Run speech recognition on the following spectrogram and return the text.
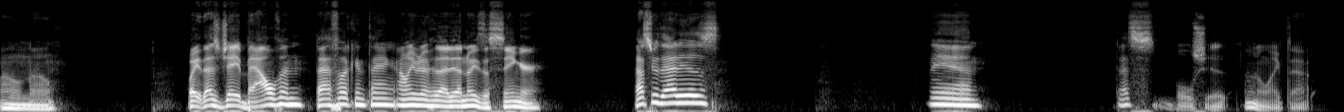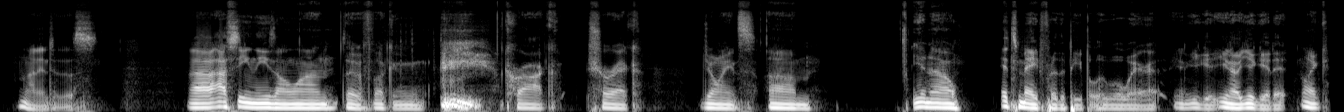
I don't know. Wait, that's J Balvin. That fucking thing. I don't even know who that is. I know he's a singer. That's who that is. Man, that's bullshit. I don't like that. I'm not into this. Uh, I've seen these online. The fucking Croc Shrek joints. Um, you know, it's made for the people who will wear it. You, you get, you know, you get it. Like,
